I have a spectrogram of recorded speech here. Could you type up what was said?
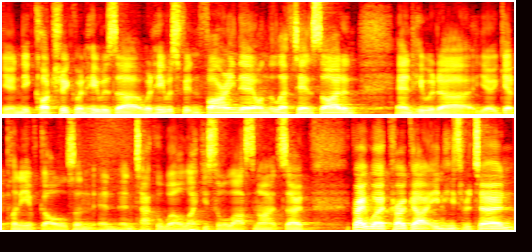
you know, Nick Cotric when he was uh, when he was fit and firing there on the left hand side, and and he would uh, you know, get plenty of goals and, and, and tackle well like you saw last night. So Great work, Croker, in his return.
